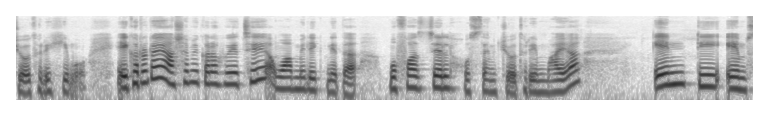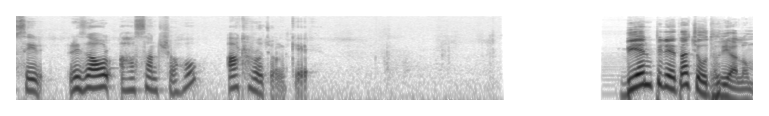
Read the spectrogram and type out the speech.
চৌধুরী হিমু। এই ঘটনায় আসামি করা হয়েছে আওয়ামী লীগ নেতা মোফাজ্জেল হোসেন চৌধুরী মায়া, এনটিএমসির রিজাউল আহসান সহ আঠারো জনকে। বিএনপি নেতা চৌধুরী আলম,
